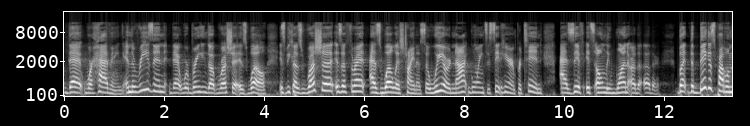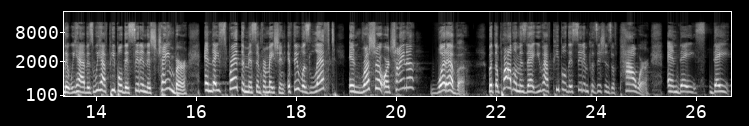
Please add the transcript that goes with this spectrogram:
that we're having and the reason that we're bringing up Russia as well is because Russia is a threat as well as China. So we are not going to sit here and pretend as if it's only one or the other. But the biggest problem that we have is we have people that sit in this chamber and they spread the misinformation. If it was left in Russia or China, whatever. But the problem is that you have people that sit in positions of power and they, they,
